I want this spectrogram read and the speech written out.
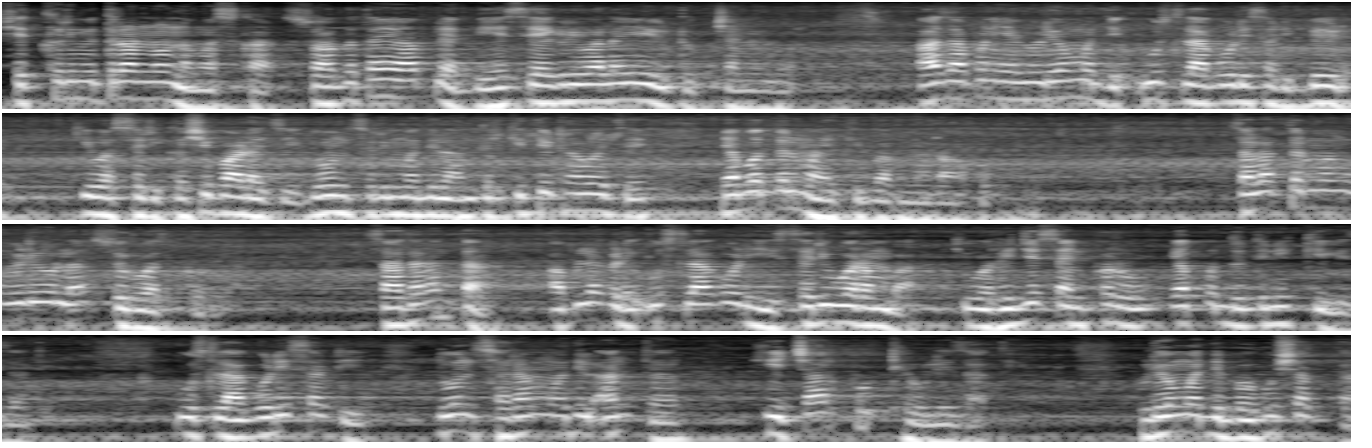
शेतकरी मित्रांनो नमस्कार. स्वागत आहे आपल्या बी एस सी ॲग्रीवाला या यूट्यूब चॅनलवर आज आपण या व्हिडिओमध्ये ऊस लागवडीसाठी बेड किंवा सरी कशी पाडायची दोन सरीमधील अंतर किती ठेवायचे याबद्दल माहिती बघणार आहोत. चला तर मग व्हिडिओला सुरुवात करू. साधारणतः आपल्याकडे ऊस लागवड ही सरी वरंबा किंवा रिजेस अँड फरो या पद्धतीने केली जाते. ऊस लागवडीसाठी दोन सऱ्यांमधील अंतर हे चार फूट ठेवले जाते. व्हिडिओमध्ये बघू शकता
